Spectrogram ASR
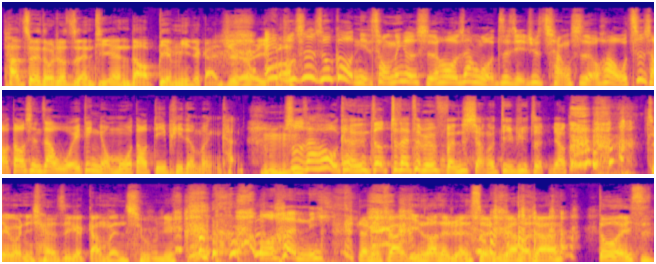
他最多就只能体验到便秘的感觉而已。哎、欸，不是，如果你从那个时候让我自己去尝试的话，我至少到现在我一定有摸到 DP 的门槛。说实在话，我可能就就在这边分享了 DP 怎样。结果你现在是一个肛门处女，我恨你，让你非常淫乱的人设里面好像多了一丝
